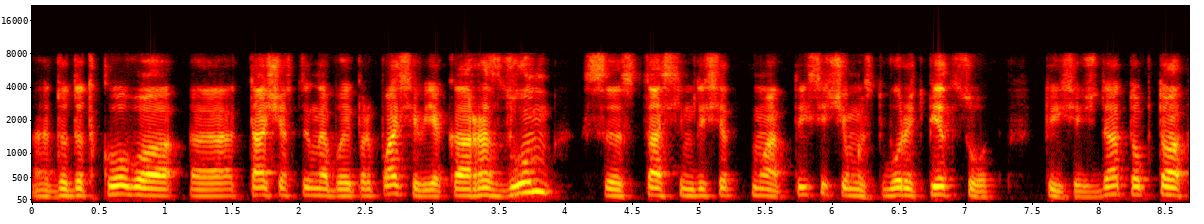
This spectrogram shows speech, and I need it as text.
додатково е, та частина боєприпасів, яка разом з 170 тисячами створить 500 тисяч. Да? Тобто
